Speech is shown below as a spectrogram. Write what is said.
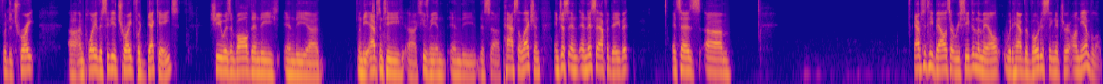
for Detroit, uh, employee of the city of Detroit for decades. She was involved in the, in the, uh, in the absentee, uh, excuse me, in, in the, this, uh, past election. And just in, in this affidavit, it says, um, absentee ballots that were received in the mail would have the voter's signature on the envelope.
